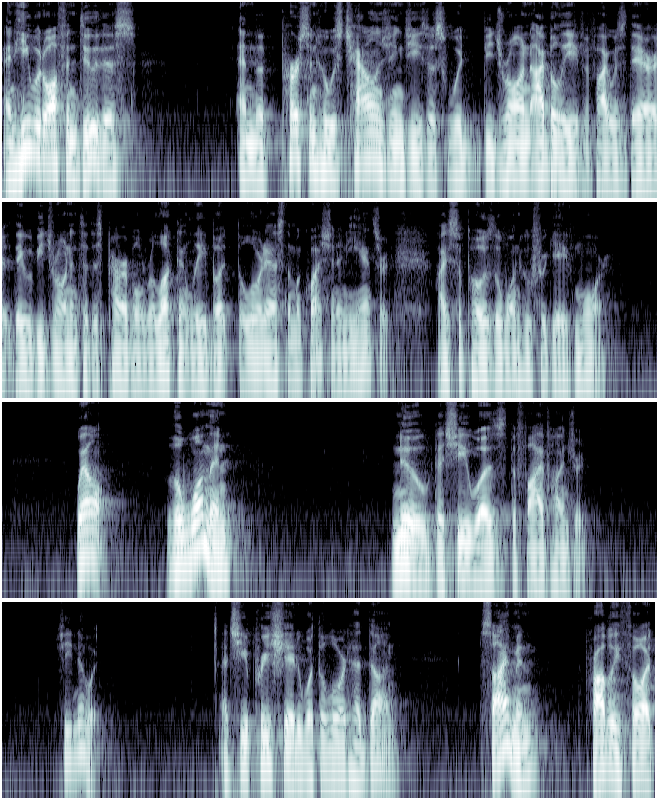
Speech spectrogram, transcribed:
And he would often do this, and the person who was challenging Jesus would be drawn, I believe, if I was there, they would be drawn into this parable reluctantly, but the Lord asked them a question, and he answered. I suppose the one who forgave more. Well, the woman knew that she was the 500. She knew it. And she appreciated what the Lord had done. Simon probably thought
